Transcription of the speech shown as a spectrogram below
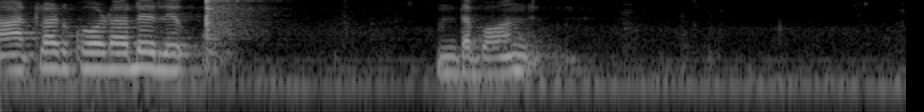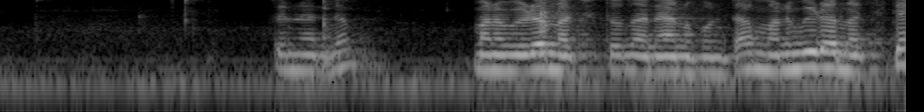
మాట్లాడుకోవడాలే లేవు. అంత బాగుంది. తినేద్దాం. మన వీడియో నచ్చుతుందని అనుకుంటా. మన వీడియో నచ్చితే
